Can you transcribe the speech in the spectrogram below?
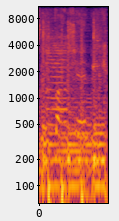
北发现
